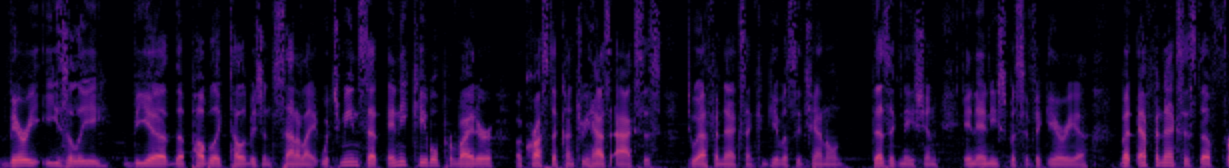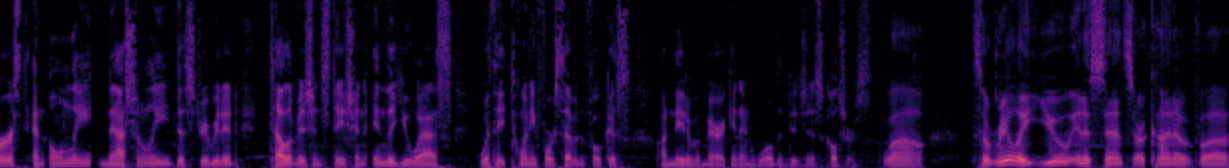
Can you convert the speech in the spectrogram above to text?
very easily via the public television satellite, which means that any cable provider across the country has access to FNX and can give us a channel designation in any specific area. But FNX is the first and only nationally distributed television station in the U.S. with a 24-7 focus on Native American and world indigenous cultures. Wow. So really, you, in a sense, are kind of uh,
